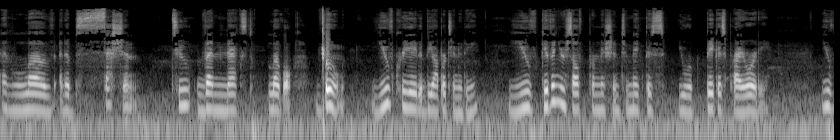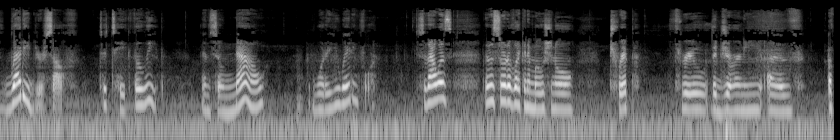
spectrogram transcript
and love and obsession to the next level. Boom. You've created the opportunity. You've given yourself permission to make this your biggest priority. You've readied yourself to take the leap. And so now, what are you waiting for? So that was that was sort of like an emotional trip through the journey of of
